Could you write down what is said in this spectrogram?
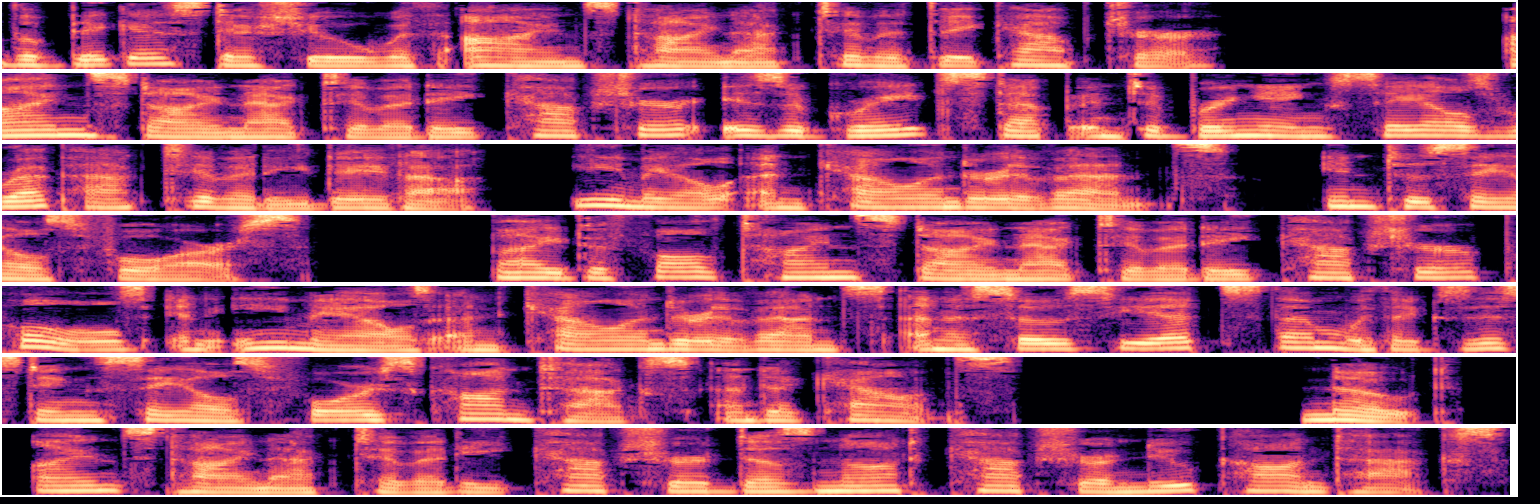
The biggest issue with Einstein Activity Capture. Einstein Activity Capture is a great step into bringing sales rep activity data, email and calendar events, into Salesforce. By default Einstein Activity Capture pulls in emails and calendar events and associates them with existing Salesforce contacts and accounts. Note, Einstein Activity Capture does not capture new contacts,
